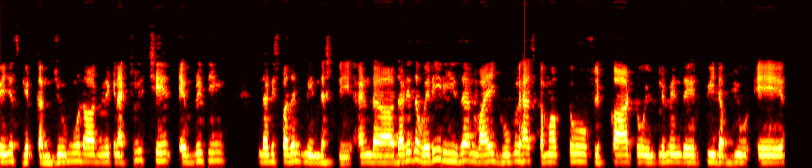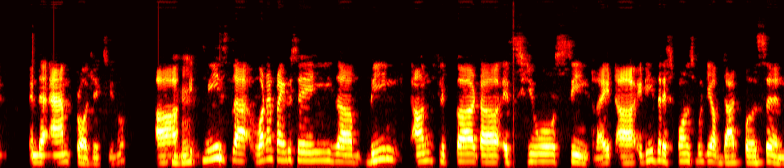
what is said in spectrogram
pages get consumed or they can actually change everything that is present in the industry and uh, that is the very reason why google has come up to flipkart to implement their pwa and the amp projects you know Uh, it Mm-hmm. means that what I'm trying to say is uh, being on Flipkart uh, SEO right? Uh, it is the responsibility of that person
